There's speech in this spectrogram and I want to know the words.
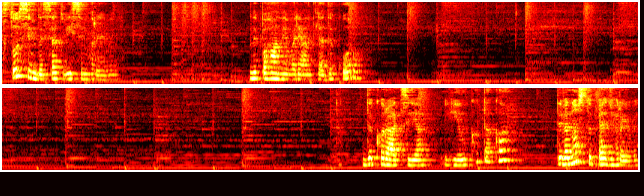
178 гривень непоганий варіант для декору. Декорація гілка така 95 гривень.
